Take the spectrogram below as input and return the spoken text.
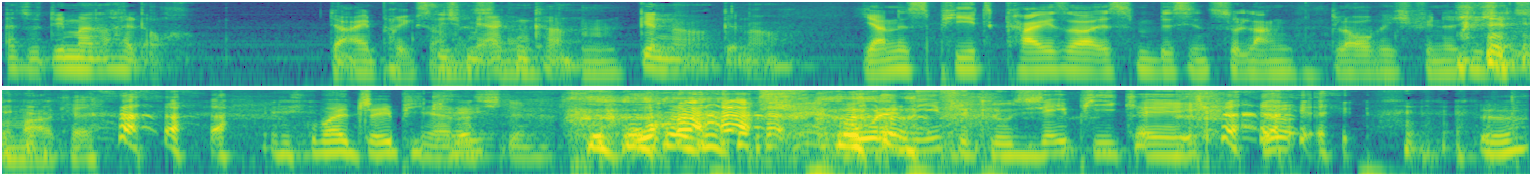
also den man halt auch der einprägsam sich merken ne? kann. Mhm. Genau, genau. Janis Pete Kaiser ist ein bisschen zu lang, glaube ich, für eine Jiu-Jitsu-Marke. Wobei JPK. Ja, das stimmt. oh, oh, der nächste Clou, JPK. ja. ja.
